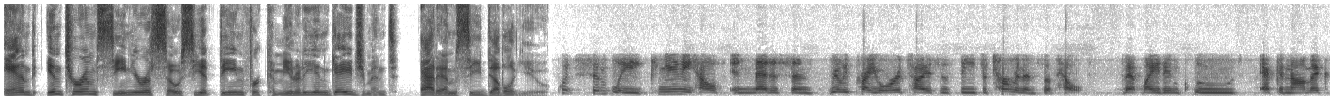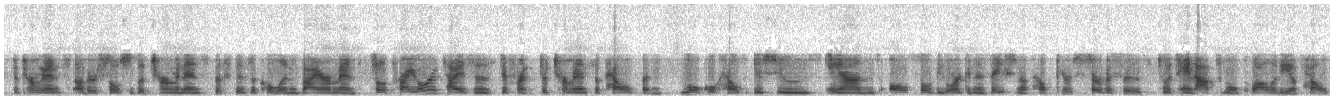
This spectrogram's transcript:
and Interim Senior Associate Dean for Community Engagement at MCW Put simply, community health in medicine really prioritizes the determinants of health. That might include economic determinants, other social determinants, the physical environment. So it prioritizes different determinants of health and local health issues and also the organization of healthcare services to attain optimal quality of health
